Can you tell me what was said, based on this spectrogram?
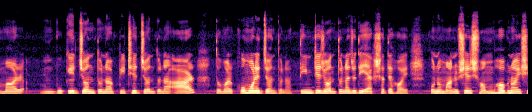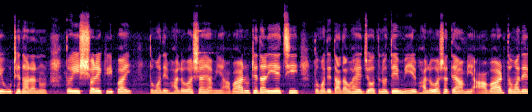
আমার বুকের যন্ত্রণা, পিঠের যন্ত্রণা আর তোমার কোমরের যন্ত্রণা, তিনটে যন্ত্রণা যদি একসাথে হয়, কোনো মানুষের সম্ভব নয় সে উঠে দাঁড়ানোর। তো ঈশ্বরের কৃপায় তোমাদের ভালোবাসায় আমি আবার উঠে দাঁড়িয়েছি। তোমাদের দাদা ভাইয়ের যত্নতে, মেয়ের ভালোবাসাতে আমি আবার তোমাদের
